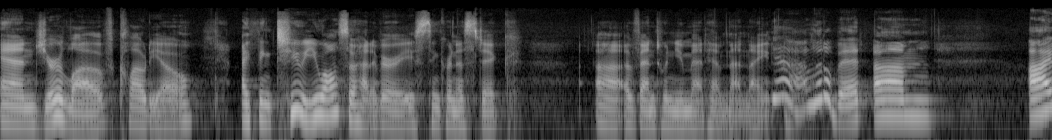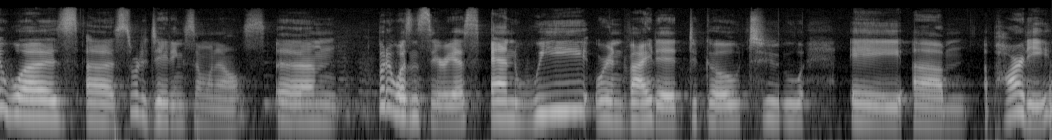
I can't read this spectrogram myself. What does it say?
and your love, Claudio, I think too you also had a very synchronistic uh, event when you met him that night. Yeah, a little bit. Um, I was uh, sort of dating someone else, um, but it wasn't serious. And we were invited to go to a, um, a party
